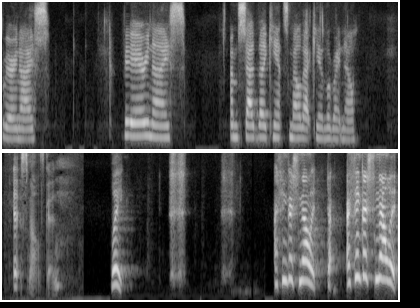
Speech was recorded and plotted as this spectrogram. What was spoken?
Very nice. Very nice. I'm sad that I can't smell that candle right now. It smells good. Wait. I think I smell it. I think I smell it.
